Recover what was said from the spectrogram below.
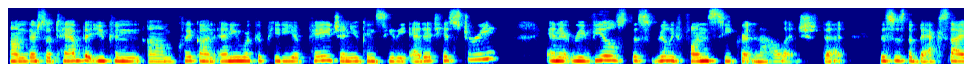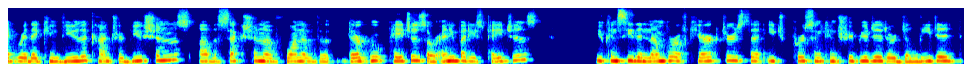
Um, there's a tab that you can um, click on any Wikipedia page and you can see the edit history. And it reveals this really fun secret knowledge that this is the backside where they can view the contributions of a section of one of the, their group pages or anybody's pages. You can see the number of characters that each person contributed or deleted.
